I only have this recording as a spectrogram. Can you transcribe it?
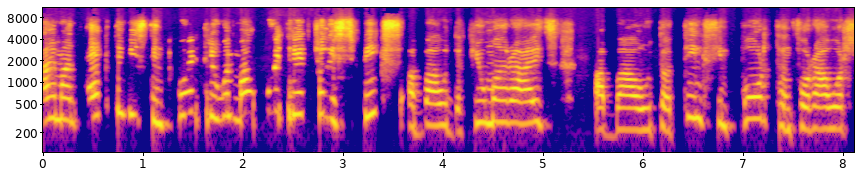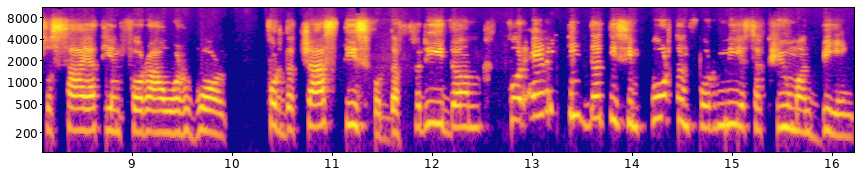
I'm an activist in poetry when my poetry actually speaks about the human rights, about uh, things important for our society and for our world for the justice, for the freedom, for everything that is important for me as a human being.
